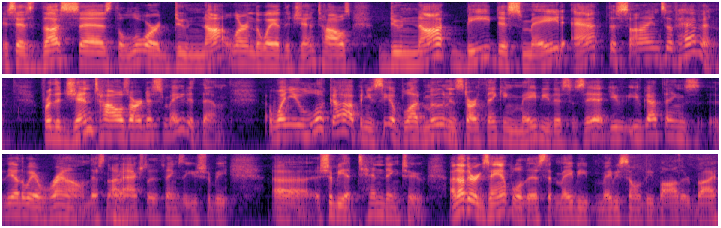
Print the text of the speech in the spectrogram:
it says, Thus says the Lord, do not learn the way of the Gentiles, do not be dismayed at the signs of heaven, for the Gentiles are dismayed at them. When you look up and you see a blood moon and start thinking maybe this is it, you've, you've got things the other way around. That's not actually the things that you should be uh, should be attending to. Another example of this that maybe maybe someone would be bothered by,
